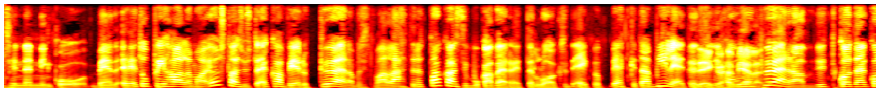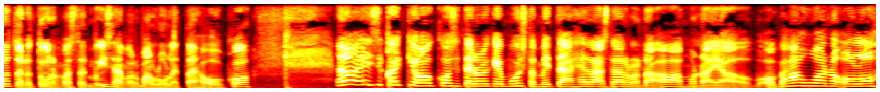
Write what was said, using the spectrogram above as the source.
sinne niin kuin meidän etupihalle. Mä oon jostain syystä eka vienyt pyörä, mutta sitten mä oon lähtenyt takaisin mun kavereiden luokse, että eikö jatketään bileet. Et niin vielä- mun pyörä on nyt kotona, kotona turvassa, että mun isä varmaan luulee, että ihan ok. No ei se kaikki ok, sitten en oikein muista mitään. Herään seuraavana aamuna ja on vähän huono olo.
